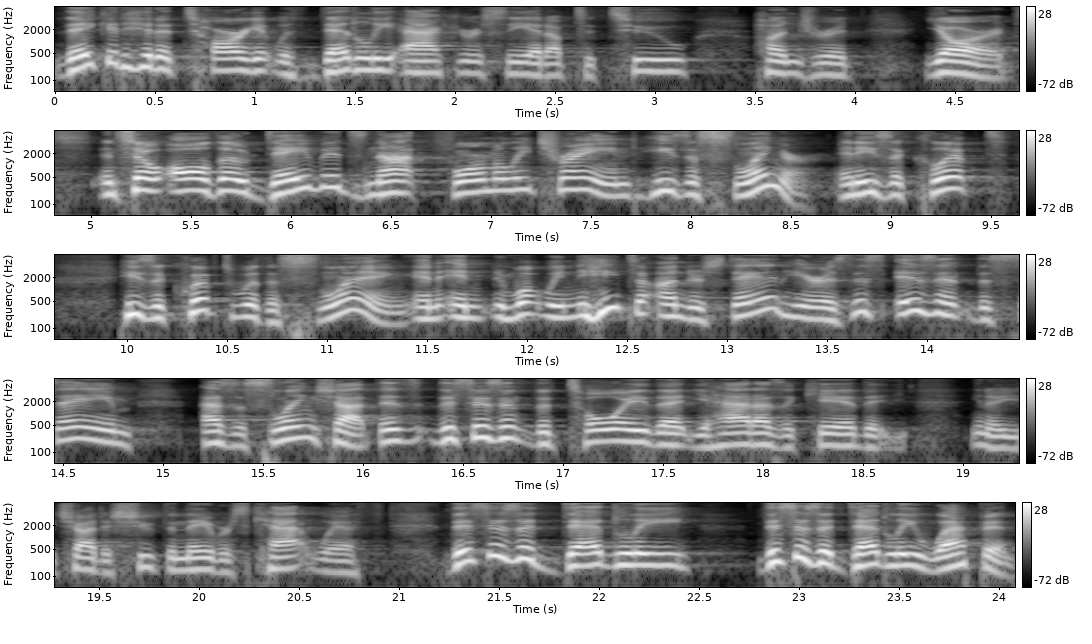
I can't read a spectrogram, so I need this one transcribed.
they could hit a target with deadly accuracy at up to 200 yards. And so, although David's not formally trained, he's a slinger and he's equipped. He's equipped with a sling. And, and, and what we need to understand here is this isn't the same as a slingshot. This, this isn't the toy that you had as a kid that you know you tried to shoot the neighbor's cat with. This is a deadly, this is a deadly weapon.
